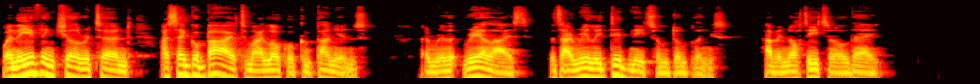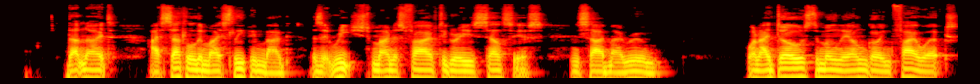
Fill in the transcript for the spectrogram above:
When the evening chill returned, I said goodbye to my local companions and re- realized that I really did need some dumplings, having not eaten all day. That night, I settled in my sleeping bag as it reached minus five degrees Celsius inside my room. When I dozed among the ongoing fireworks,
